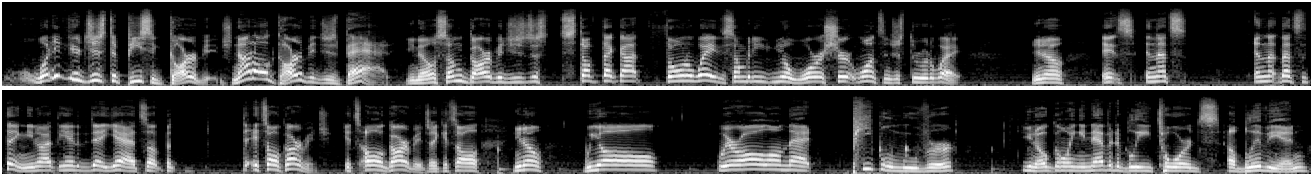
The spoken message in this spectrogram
what if you're just a piece of garbage? Not all garbage is bad. You know, some garbage is just stuff that got thrown away. Somebody, you know, wore a shirt once and just threw it away. You know, it's, and that's, and that, that's the thing. You know, at the end of the day, yeah, it's up, but it's all garbage. It's all garbage. Like it's all, you know, we all we're all on that people mover, you know, going inevitably towards oblivion.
